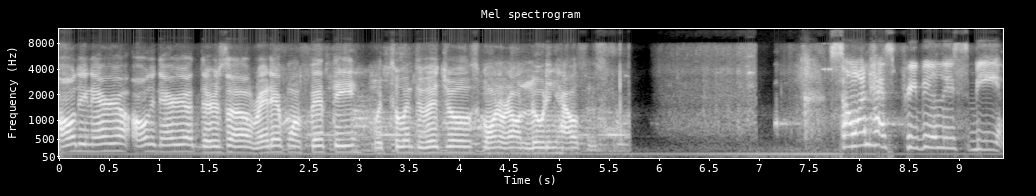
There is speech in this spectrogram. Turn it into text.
Aldine area, Aldine area, there's a red F-150 with two individuals going around looting houses. Someone has previously been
